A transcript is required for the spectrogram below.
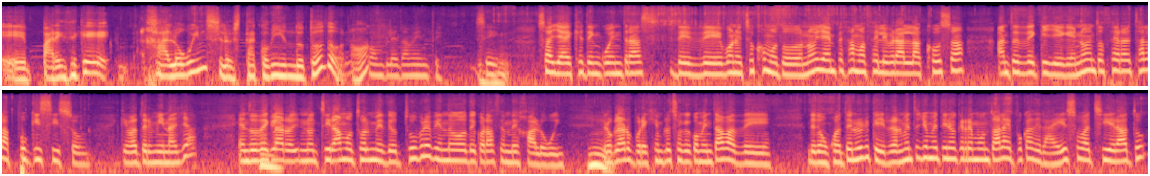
eh, parece que Halloween se lo está comiendo todo, ¿no? Completamente. Sí. O sea, ya es que te encuentras desde, bueno, esto es como todo, ¿no? Ya empezamos a celebrar las cosas antes de que llegue, ¿no? Entonces ahora está la Spooky Season, que va a terminar ya. Entonces, claro, nos tiramos todo el mes de octubre viendo decoración de Halloween. Mm. Pero claro, por ejemplo, esto que comentabas de, de Don Juan Tenorio, que realmente yo me he tenido que remontar a la época de la ESO bachillerato,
